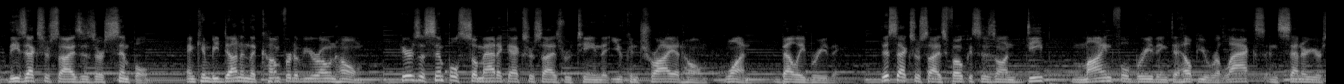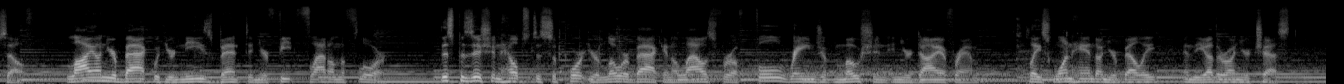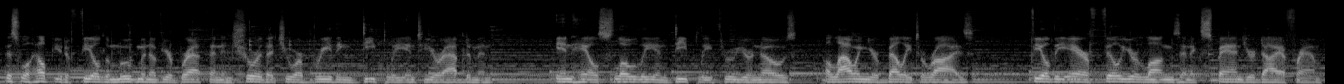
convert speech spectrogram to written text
These exercises are simple and can be done in the comfort of your own home. Here's a simple somatic exercise routine that you can try at home. 1. Belly breathing. This exercise focuses on deep, mindful breathing to help you relax and center yourself. Lie on your back with your knees bent and your feet flat on the floor. This position helps to support your lower back and allows for a full range of motion in your diaphragm. Place one hand on your belly and the other on your chest. This will help you to feel the movement of your breath and ensure that you are breathing deeply into your abdomen. Inhale slowly and deeply through your nose, allowing your belly to rise. Feel the air fill your lungs and expand your diaphragm.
